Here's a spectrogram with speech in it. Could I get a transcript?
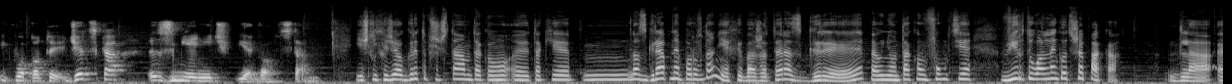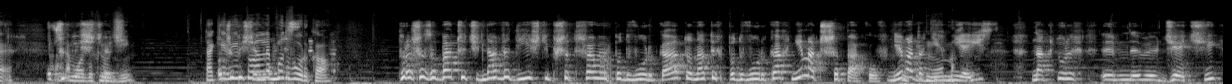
i kłopoty dziecka, zmienić jego stan. Jeśli chodzi o gry, to przeczytałam taką, y, takie mm, no, zgrabne porównanie chyba, że teraz gry pełnią taką funkcję wirtualnego trzepaka dla, e, dla młodych ludzi. Takie Oczywiście, wirtualne no podwórko. Proszę zobaczyć, nawet jeśli przetrwały podwórka, to na tych podwórkach nie ma trzepaków, nie ma takich nie ma. miejsc, na których y, y, dzieci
